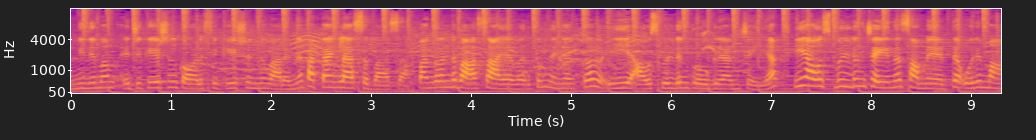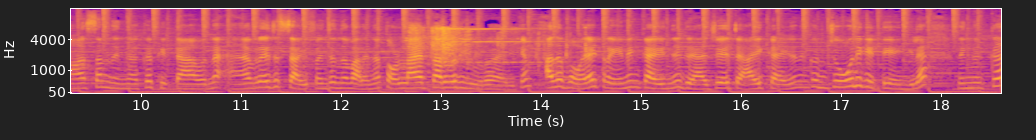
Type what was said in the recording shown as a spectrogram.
മിനിമം എഡ്യൂക്കേഷണൽ ക്വാളിഫിക്കേഷൻ എന്ന് പറയുന്നത് പത്താം ക്ലാസ് പാസ്സാണ് പന്ത്രണ്ട് പാസ്സായവർക്കും നിങ്ങൾക്ക് ഈ ഹൗസ് ബിൽഡിംഗ് പ്രോഗ്രാം ചെയ്യാം. ഈ ഹൗസ് ബിൽഡിംഗ് ചെയ്യുന്ന സമയത്ത് ഒരു മാസം നിങ്ങൾക്ക് കിട്ടാവുന്ന ആവറേജ് സ്റ്റൈഫൻഡ് എന്ന് പറയുന്നത് തൊള്ളായിരത്തി അറുപത് യൂറോ ആയിരിക്കും. അതുപോലെ ട്രെയിനിങ് കഴിഞ്ഞ് ഗ്രാജുവേറ്റ് ആയി കഴിഞ്ഞ് നിങ്ങൾക്ക് ജോലി കിട്ടിയെങ്കിൽ നിങ്ങൾക്ക്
